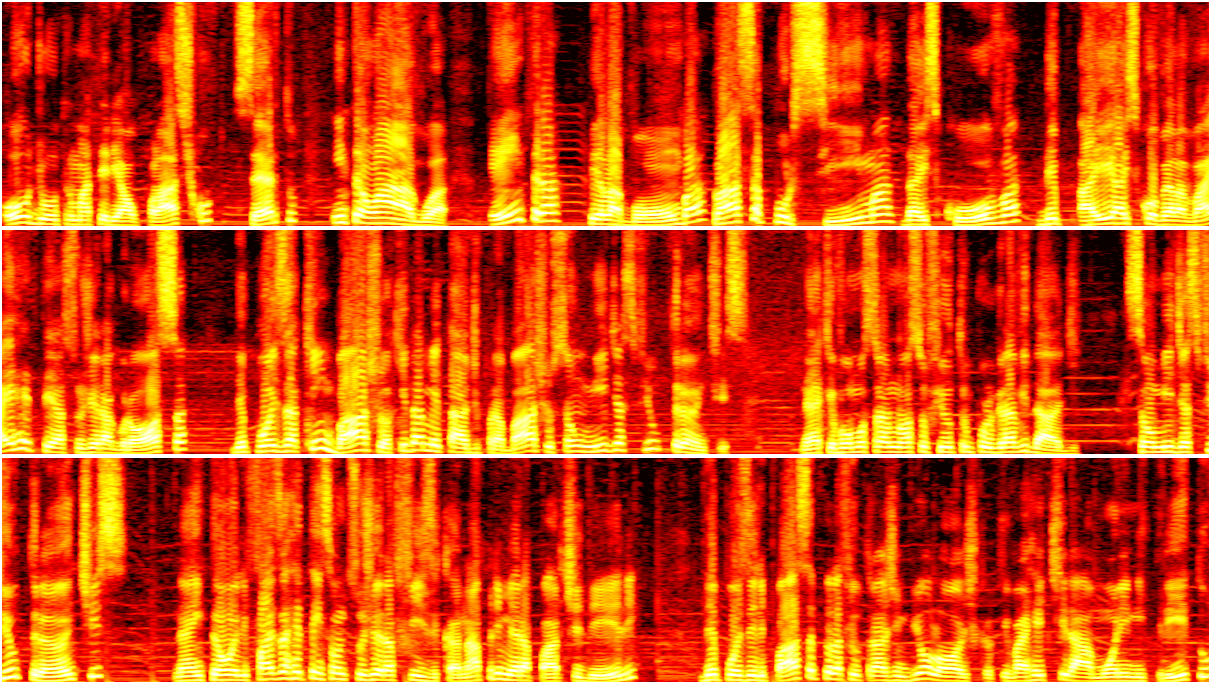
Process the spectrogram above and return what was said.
ou de outro material plástico, certo? Então a água entra pela bomba, passa por cima da escova, de, aí a escova ela vai reter a sujeira grossa, depois aqui embaixo, aqui da metade para baixo, são mídias filtrantes né, que eu vou mostrar no nosso filtro por gravidade. São mídias filtrantes, né, então ele faz a retenção de sujeira física na primeira parte dele, depois ele passa pela filtragem biológica, que vai retirar amônio e nitrito,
